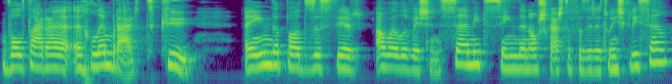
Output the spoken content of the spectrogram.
voltar a, a relembrar-te que ainda podes aceder ao Elevation Summit se ainda não chegaste a fazer a tua inscrição.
